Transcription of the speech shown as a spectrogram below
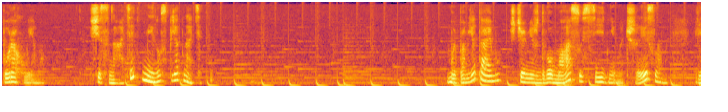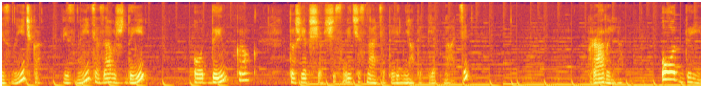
порахуємо. 16 мінус 15. Ми пам'ятаємо, що між двома сусідніми числами різничка, різниця завжди один крок. Тож, якщо від 16 відняти 15, правильно, один.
